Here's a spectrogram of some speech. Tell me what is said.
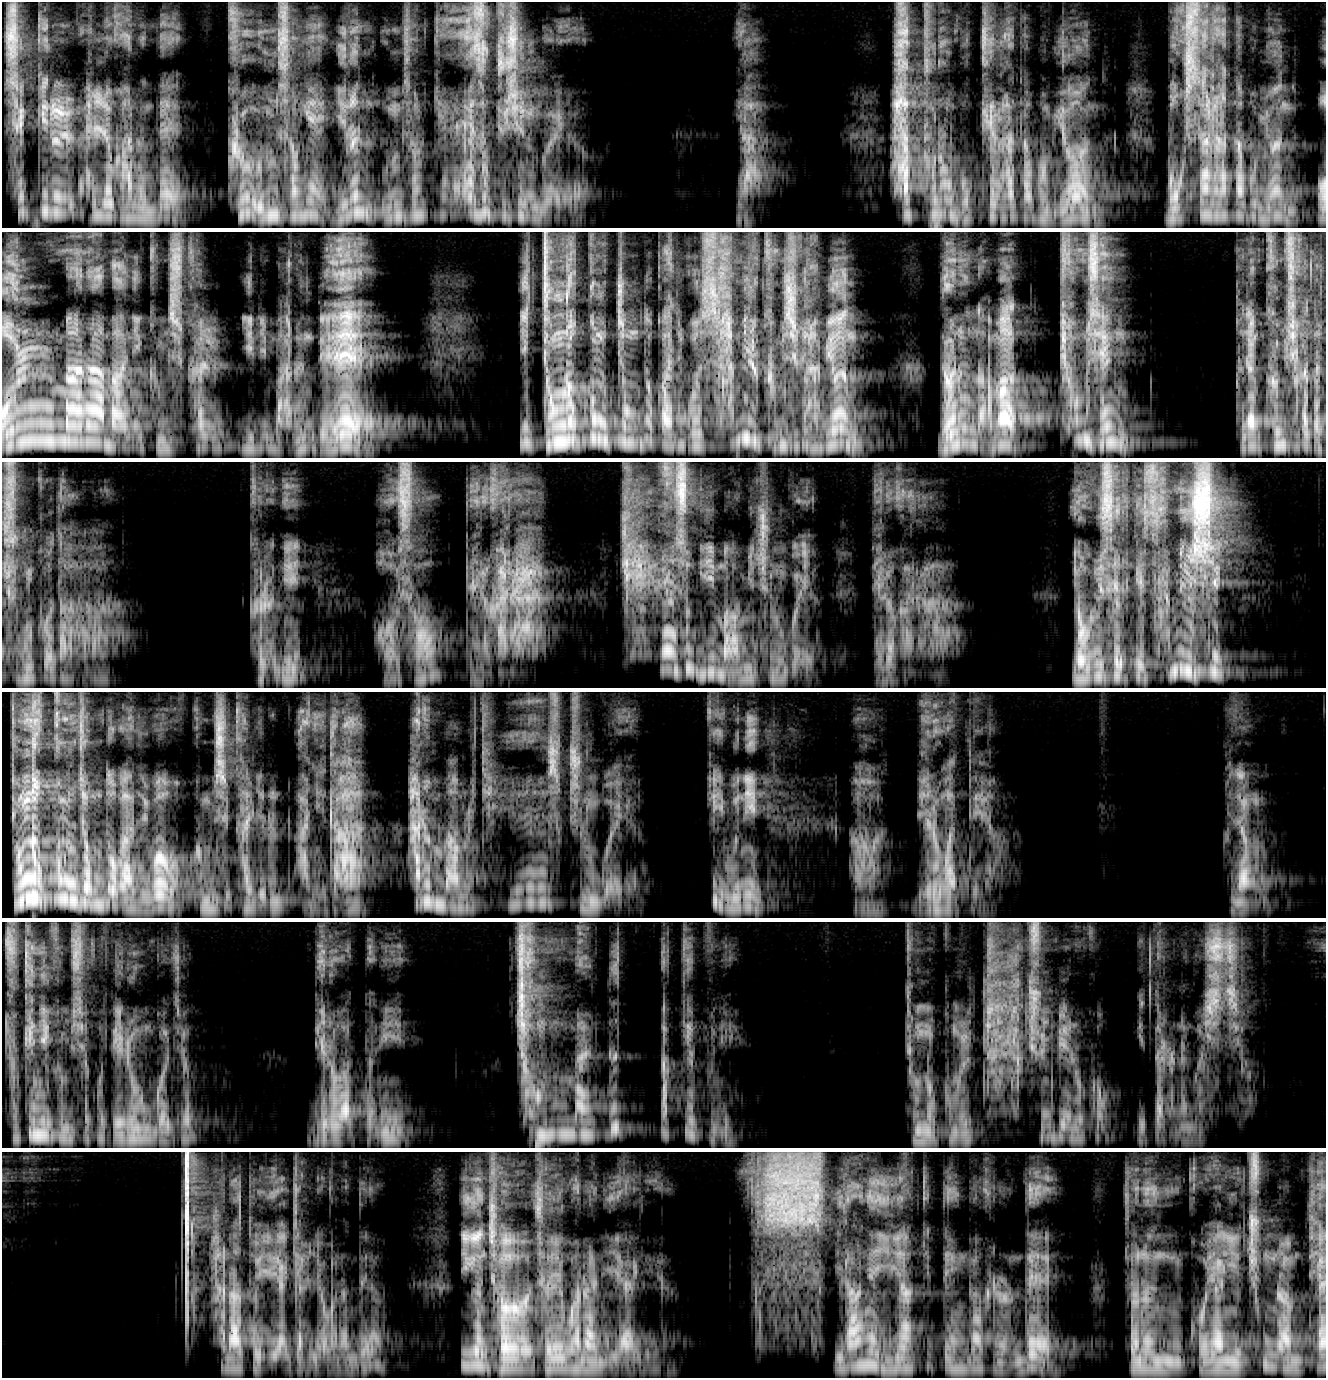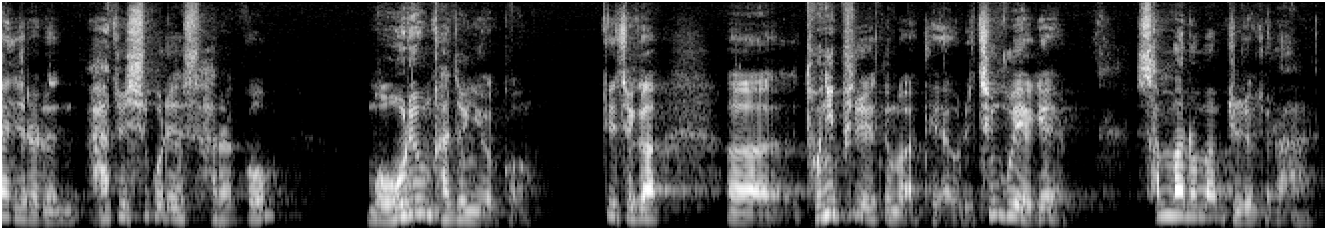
새끼를 하려고 하는데 그 음성에 이런 음성을 계속 주시는 거예요. 야, 앞으로 목회를 하다 보면, 목사를 하다 보면 얼마나 많이 금식할 일이 많은데, 이 등록금 정도 가지고 3일 금식을 하면 너는 아마 평생 그냥 금식하다 죽을 거다. 그러니 어서 내려가라. 계속 이 마음이 주는 거예요. 내려가라. 여기서 이렇게 3일씩 등록금 정도 가지고 금식할 일은 아니다. 하는 마음을 계속 주는 거예요. 그러니까 이분이 어, 내려왔대요. 그냥 두 끼니 금식하고 내려온 거죠. 내려왔더니 정말 뜻밖의 분이 등록금을 다 준비해 놓고 있다라는 것이죠. 하나 더 이야기하려고 하는데요. 이건 저, 저에 관한 이야기예요. 1학년 2학기 때인가 그러는데 저는 고향이 충남 태안이라는 아주 시골에서 살았고 뭐 어려운 가정이었고 제가 어, 돈이 필요했던 것 같아요. 우리 친구에게 3만 원만 빌려줘라.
